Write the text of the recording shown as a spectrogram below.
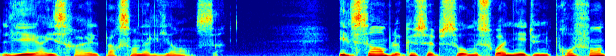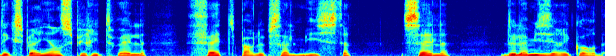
lié à Israël par son alliance. Il semble que ce psaume soit né d'une profonde expérience spirituelle faite par le psalmiste, celle de la miséricorde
